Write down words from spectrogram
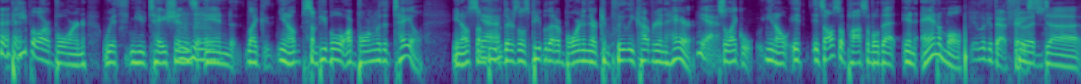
like people are born with mutations, Mm-hmm. and like you know, some people are born with a tail. You know, some Yeah. people there's those people that are born and they're completely covered in hair. Yeah. So like you know, it, it's also possible that an animal You look at that face. could. Uh,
